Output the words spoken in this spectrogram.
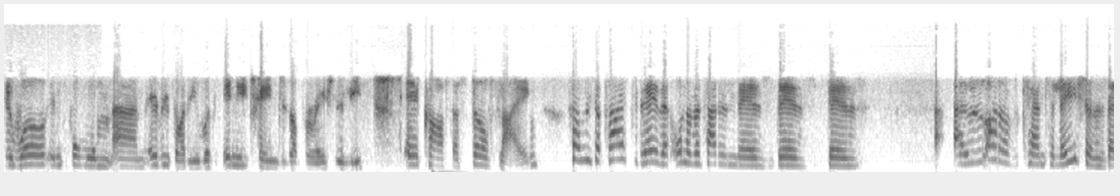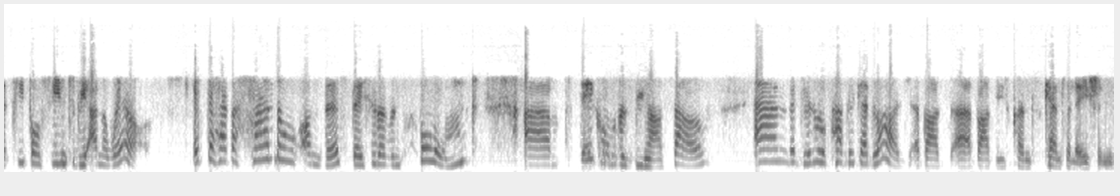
they will inform um, everybody with any changes operationally. Aircraft are still flying. So we're surprised today that all of a sudden there's there's there's a lot of cancellations that people seem to be unaware of. If they have a handle on this, they should have informed um, stakeholders, being ourselves, and the general public at large about uh, about these cancellations.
